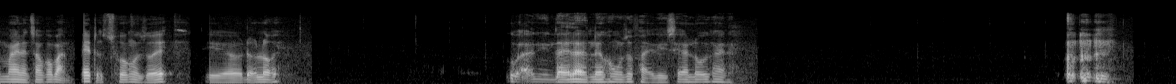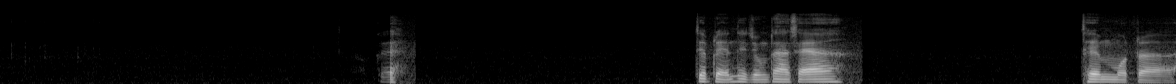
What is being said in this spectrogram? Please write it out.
may lần sau các bạn paste xuống ở dưới ấy, thì ờ, đỡ lỗi. Các bạn nhìn thấy là nếu không có phải thì sẽ lỗi ngay này. Ok. Tiếp đến thì chúng ta sẽ thêm một uh,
